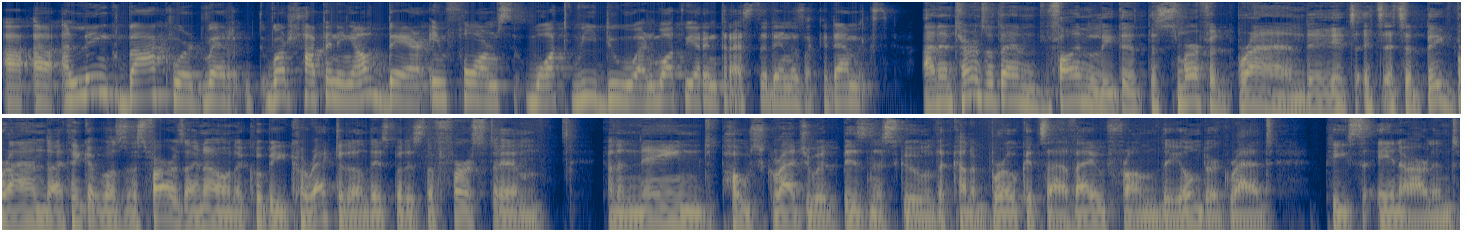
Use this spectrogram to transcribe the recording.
a, a link backward where what's happening out there informs what we do and what we are interested in as academics. And in terms of then finally the, the Smurfit brand, it's it's it's a big brand. I think it was, as far as I know, and I could be corrected on this, but it's the first um, kind of named postgraduate business school that kind of broke itself out from the undergrad piece in Ireland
